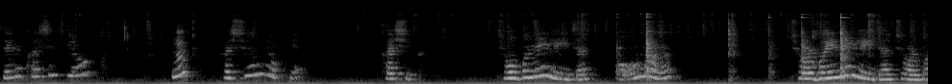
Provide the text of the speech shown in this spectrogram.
쟤는 카식이요? 응? Yok ya. Kaşık. Çorba neyle yiyeceksin? O olmalı. Çorbayı neyle yiyeceksin çorba?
